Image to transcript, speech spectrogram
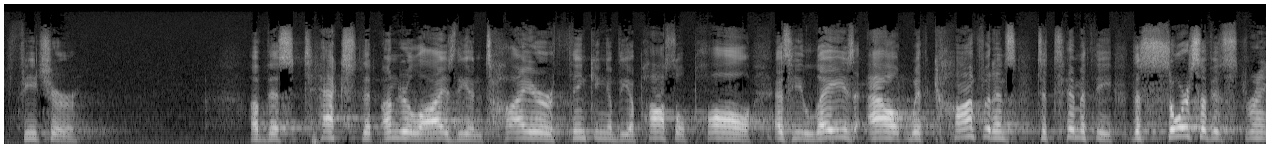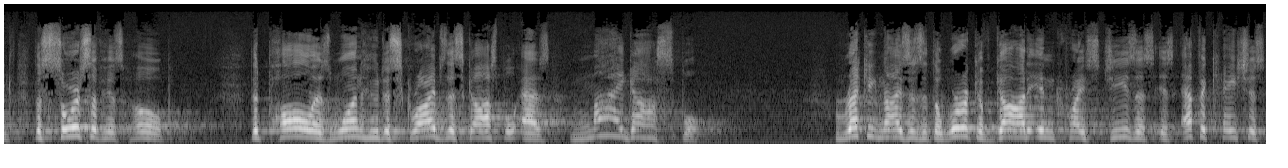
feature of this text that underlies the entire thinking of the Apostle Paul as he lays out with confidence to Timothy the source of his strength, the source of his hope that Paul is one who describes this gospel as my gospel, recognizes that the work of God in Christ Jesus is efficacious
